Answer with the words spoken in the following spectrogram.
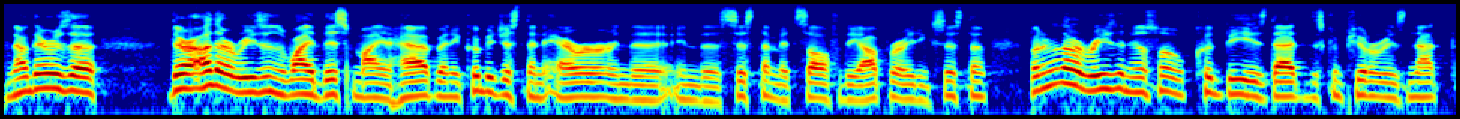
Now there is a there are other reasons why this might happen. It could be just an error in the in the system itself, the operating system. But another reason also could be is that this computer is not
